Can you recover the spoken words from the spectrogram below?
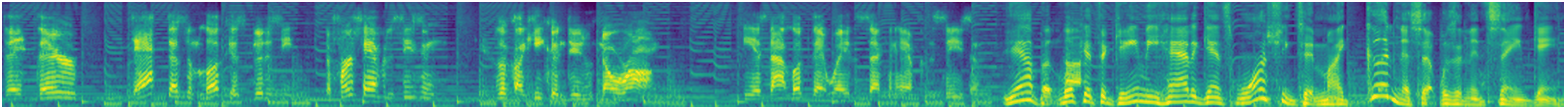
they, their Dak doesn't look as good as he. The first half of the season looked like he couldn't do no wrong. He has not looked that way the second half of the season. Yeah, but look uh, at the game he had against Washington. My goodness, that was an insane game.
